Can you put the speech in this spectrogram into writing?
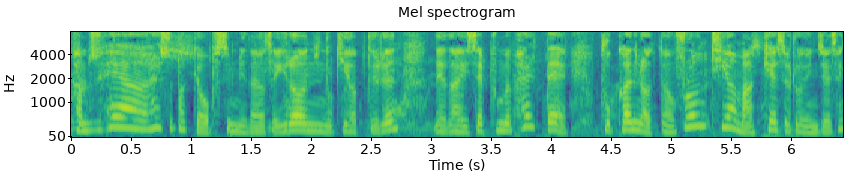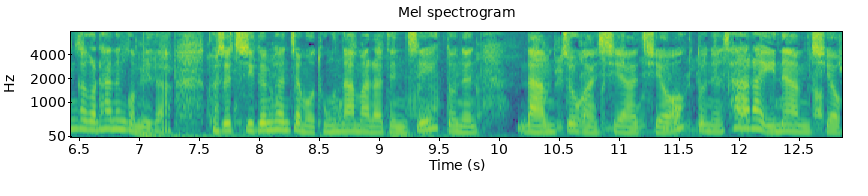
감수해야 할 수밖에 없습니다. 그래서 이런 기업들은 내가 이 제품을 팔 때 북한을 어떤 프론티어 마켓으로 이제 생각을 하는 겁니다. 그래서 지금 현재 뭐 동남아라든지 또는 남쪽 아시아 지역 또는 사하라 이남 지역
